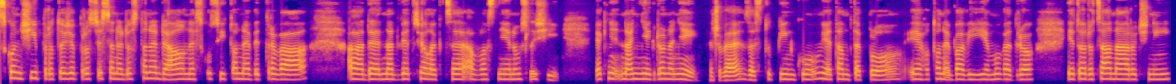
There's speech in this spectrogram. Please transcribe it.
skončí, protože prostě se nedostane dál, neskusí to, nevytrvá a jde na dvě, tři lekce a vlastně jenom slyší, jak na někdo na něj řve ze stupínku, je tam teplo, jeho to nebaví, je mu vedro, je to docela náročný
